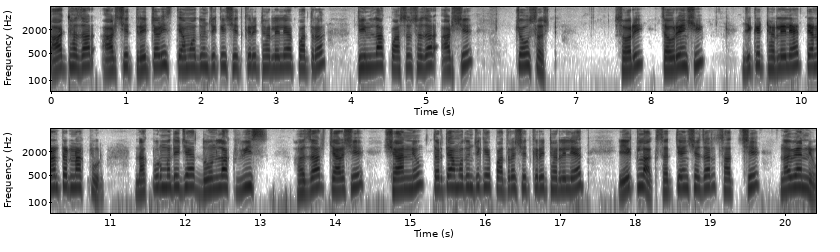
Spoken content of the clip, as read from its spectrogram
आठ हजार आठशे त्रेचाळीस त्यामधून जे काही शेतकरी ठरलेले आहेत पात्र तीन लाख पासष्ट हजार आठशे चौसष्ट. सॉरी चौऱ्याऐंशी जे काही ठरलेले आहेत त्यानंतर नागपूर. नागपूरमध्ये ज्या दोन लाख वीस हजार चारशे शहाण्णव तर त्यामधून जे काही पात्र शेतकरी ठरलेले आहेत एक लाख सत्याऐंशी हजार सातशे नव्याण्णव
